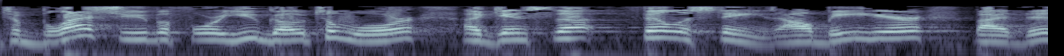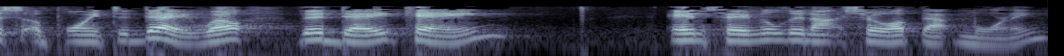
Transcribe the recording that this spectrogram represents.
to bless you before you go to war against the Philistines. I'll be here by this appointed day. Well, the day came and Samuel did not show up that morning.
